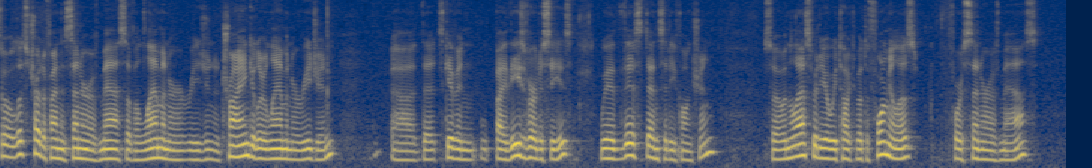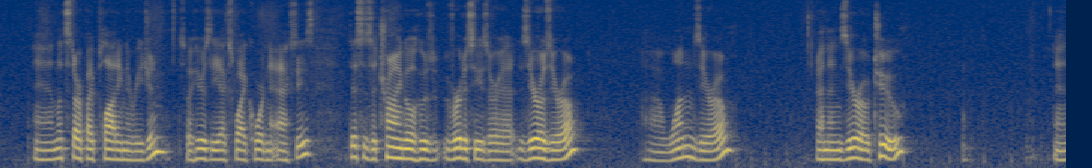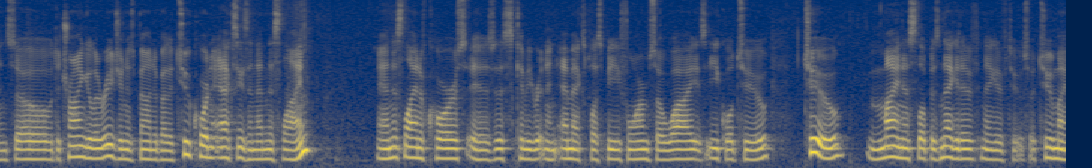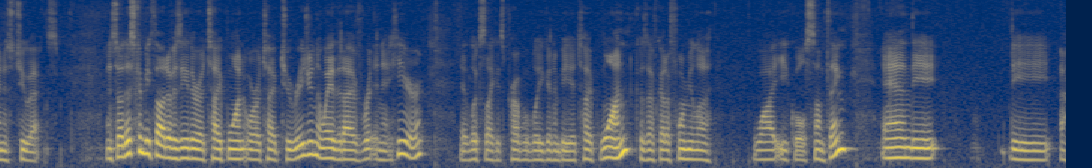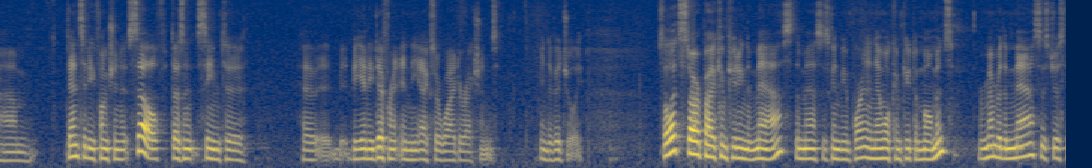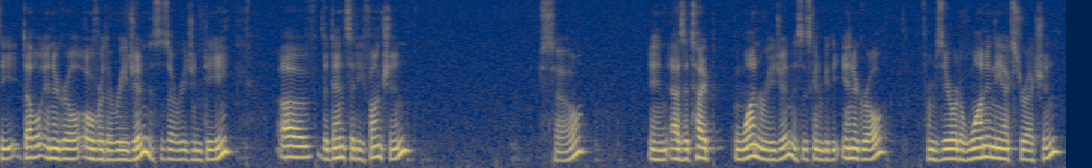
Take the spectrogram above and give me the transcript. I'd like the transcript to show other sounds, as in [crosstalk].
So let's try to find the center of mass of a laminar region, a triangular laminar region uh, that's given by these vertices with this density function. So in the last video we talked about the formulas for center of mass. And let's start by plotting the region. So here's the xy coordinate axes. This is a triangle whose vertices are at 0, 0, uh, 1, 0, and then 0, 2. And so the triangular region is bounded by the two coordinate axes and then this line. And this line, of course, is this can be written in mx plus b form. So y is equal to 2 minus slope is negative, negative 2. So 2 minus 2x. And so this can be thought of as either a type 1 or a type 2 region. The way that I've written it here, it looks like it's probably going to be a type 1 because I've got a formula y equals something. And the, the um, density function itself doesn't seem to have, be any different in the x or y directions individually. So let's start by computing the mass. The mass is going to be important, and then we'll compute the moments. Remember, the mass is just the double integral over the region, this is our region D, of the density function. So, in, as a type 1 region, this is going to be the integral from 0 to 1 in the x direction,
